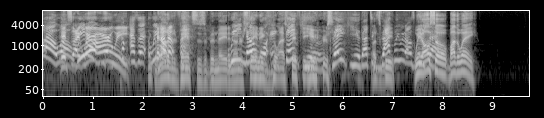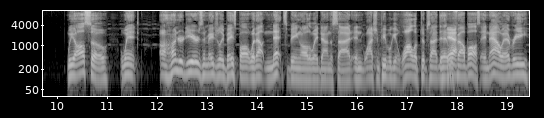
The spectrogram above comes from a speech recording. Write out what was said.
Whoa, whoa. It's like, we where are we? As a, we a lot of advances have been made in we know understanding more. the last Thank 50 you. years. Thank you. That's Let's be- exactly what I was We gonna also, say. by the way, we also went a hundred years in Major League Baseball without nets being all the way down the side and watching people get walloped upside the head Yeah. with foul balls. And now every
